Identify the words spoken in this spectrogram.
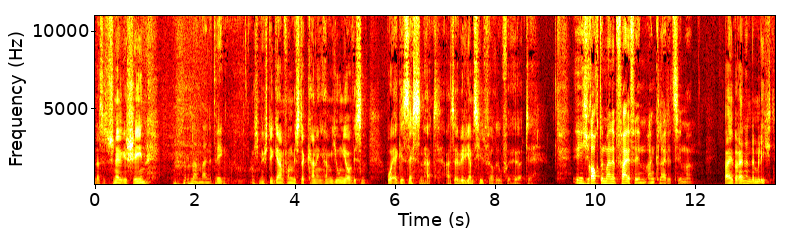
Das ist schnell geschehen. Na, meinetwegen. Ich möchte gern von Mr. Cunningham Junior wissen, wo er gesessen hat, als er Williams Hilferufe hörte. Ich rauchte meine Pfeife im Ankleidezimmer. Bei brennendem Licht.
